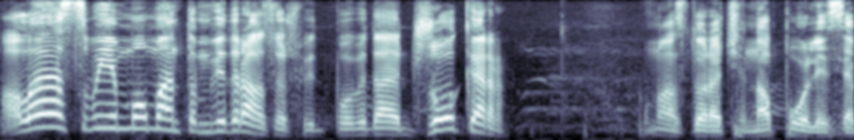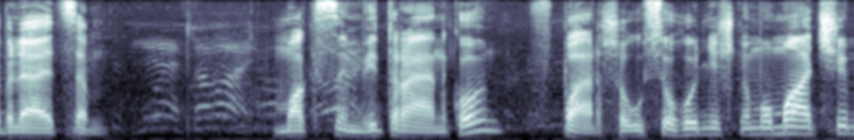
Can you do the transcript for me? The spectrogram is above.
Але своїм моментом відразу ж відповідає Джокер. У нас, до речі, на полі з'являється Максим Вітренко вперше у сьогоднішньому матчі.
